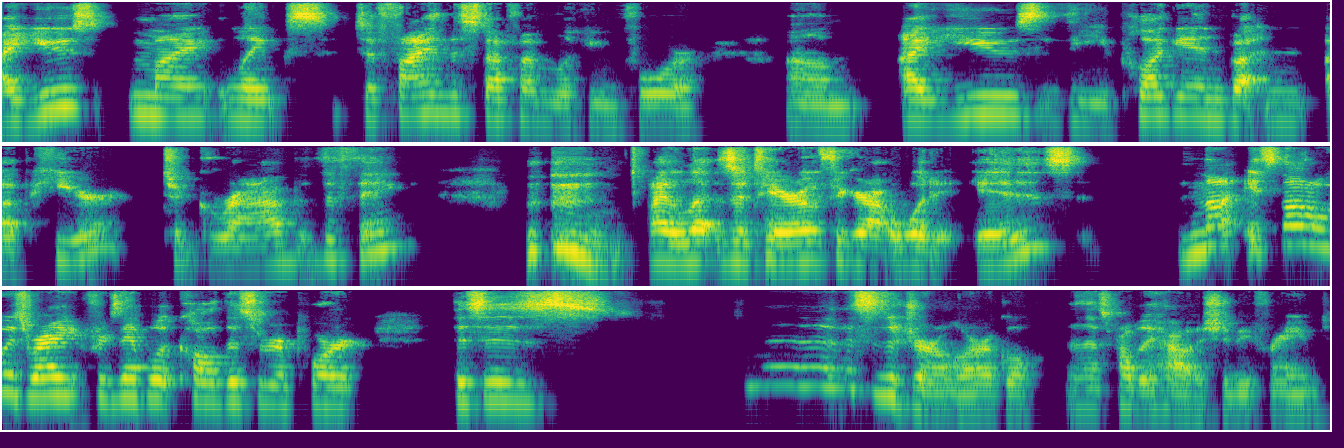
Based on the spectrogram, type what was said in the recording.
I use my links to find the stuff I'm looking for. Um, I use the plugin button up here to grab the thing. I let Zotero figure out what it is. Not, it's not always right. For example, it called this a report. This is, eh, this is a journal article, and that's probably how it should be framed.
